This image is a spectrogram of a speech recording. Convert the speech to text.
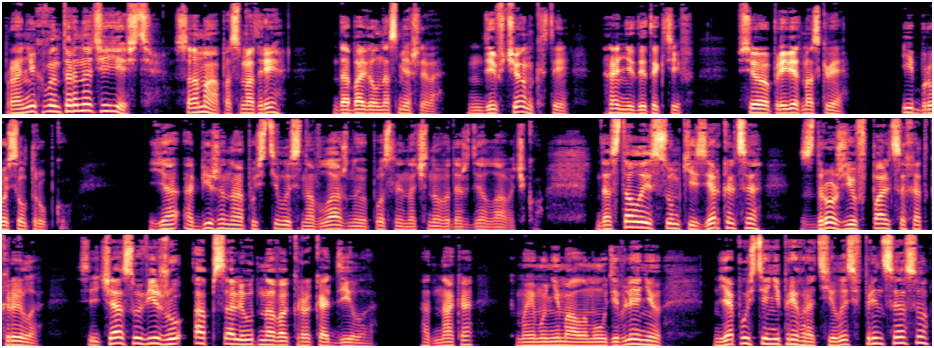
Про них в интернете есть. Сама посмотри», — добавил насмешливо. «Девчонка ты, а не детектив. Все, привет Москве» и бросил трубку. Я обиженно опустилась на влажную после ночного дождя лавочку. Достала из сумки зеркальце, с дрожью в пальцах открыла. Сейчас увижу абсолютного крокодила. Однако, к моему немалому удивлению, я пусть и не превратилась в принцессу,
